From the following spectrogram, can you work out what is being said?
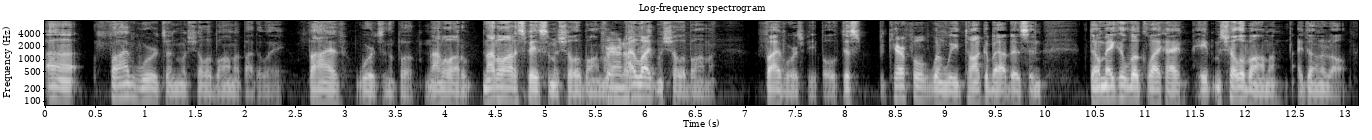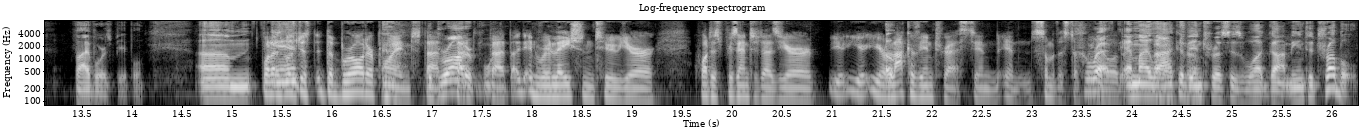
Uh, five words on Michelle Obama, by the way. Five words in the book. Not a lot of not a lot of space on Michelle Obama. I like Michelle Obama. Five words, people. Just be careful when we talk about this, and don't make it look like I hate Michelle Obama. I don't at all. Five words, people. Um, Well, I suppose just the broader point that, broader that, point. that in relation to your what is presented as your your, your lack of interest in, in some of the stuff. Oh. Correct. And my about lack of Trump. interest is what got me into trouble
